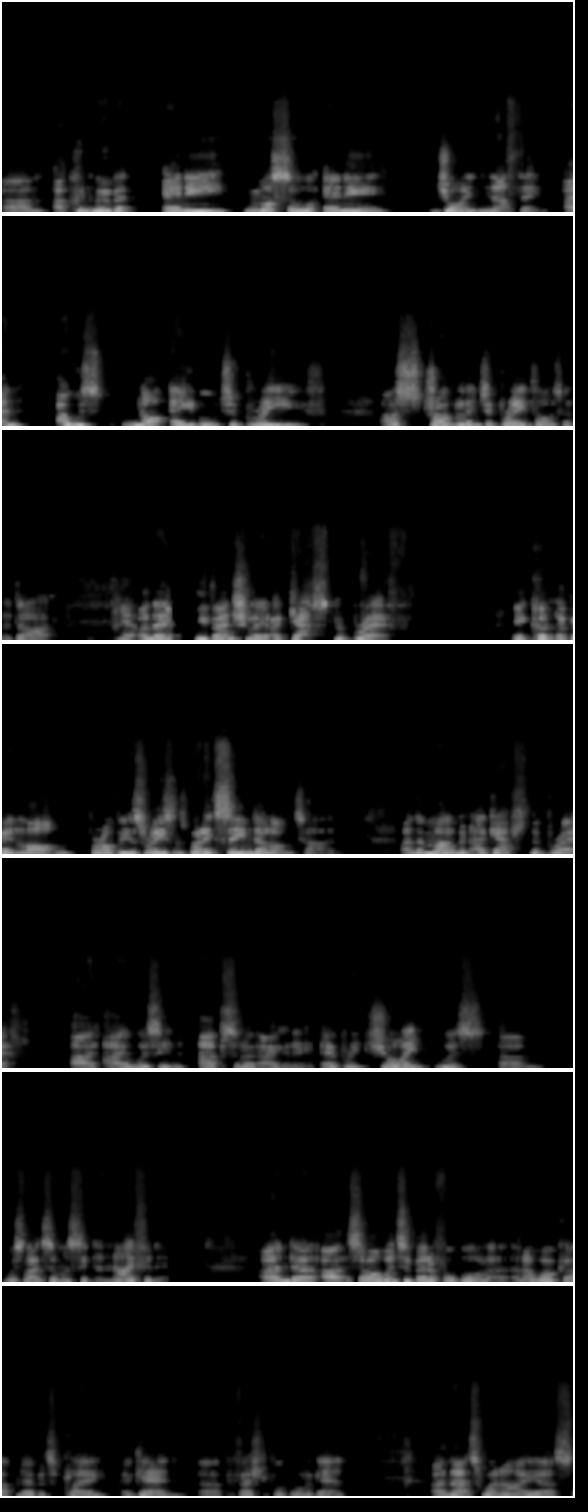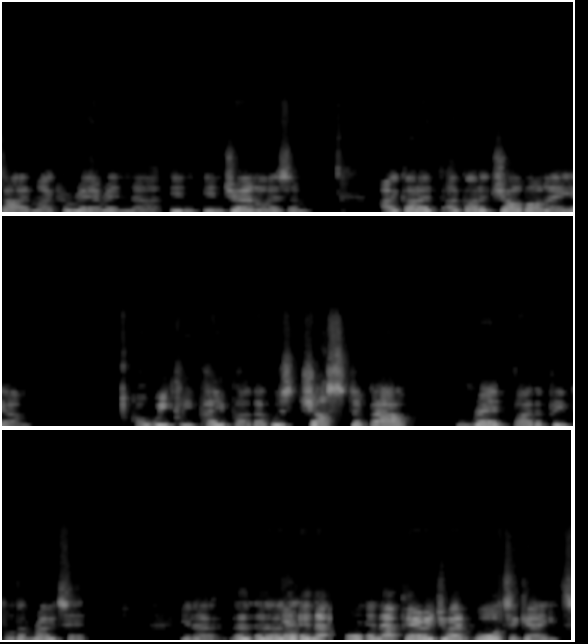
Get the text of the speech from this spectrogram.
Um, I couldn't move at any muscle, any joint, nothing. And I was not able to breathe. I was struggling to breathe, thought I was going to die. Yeah. And then eventually I gasped a breath. It couldn't have been long for obvious reasons, but it seemed a long time. And the moment I gasped the breath, I, I was in absolute agony. Every joint was um, was like someone sticking a knife in it. And uh, I, so I went to bed a footballer, and I woke up never to play again, uh, professional football again. And that's when I uh, started my career in uh, in in journalism. I got a I got a job on a um, a weekly paper that was just about read by the people that wrote it. You know, yeah. in that in that period, you had Watergate,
